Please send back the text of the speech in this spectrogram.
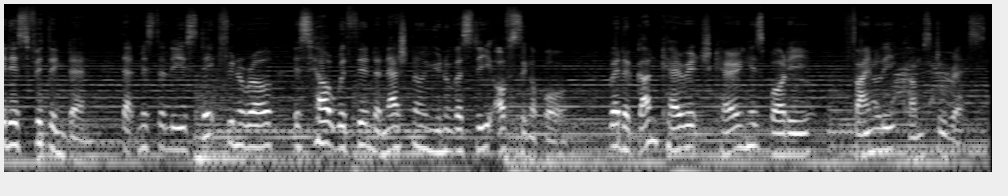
It is fitting then that Mr. Lee's state funeral is held within the National University of Singapore, where the gun carriage carrying his body finally comes to rest.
